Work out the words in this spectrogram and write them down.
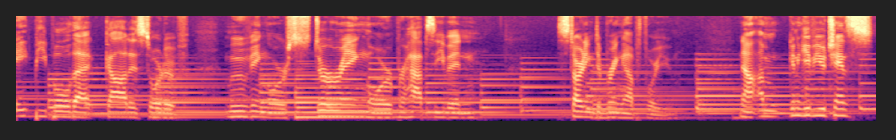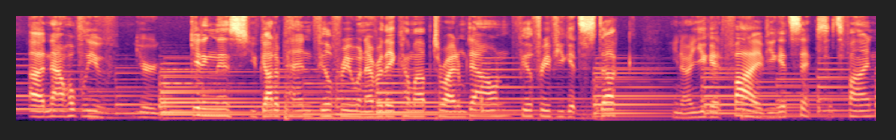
eight people that God is sort of moving or stirring or perhaps even starting to bring up for you. Now, I'm going to give you a chance uh, now. Hopefully, you are getting this. You've got a pen. Feel free whenever they come up to write them down. Feel free if you get stuck. You know, you get five, you get six. It's fine.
